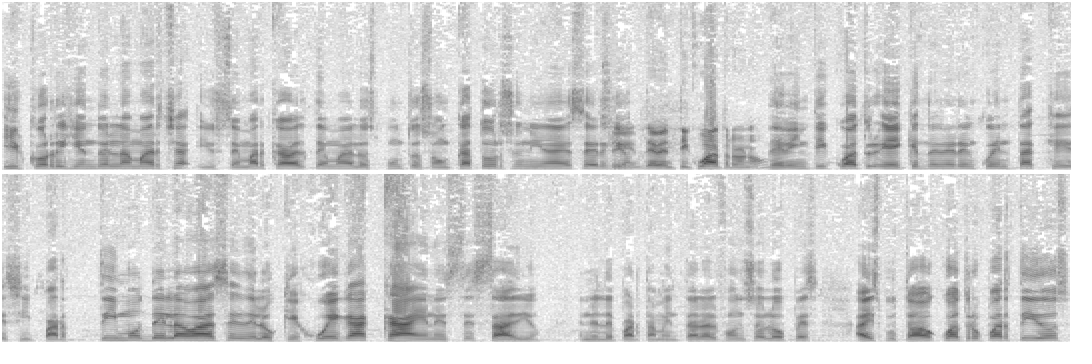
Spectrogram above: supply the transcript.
ir corrigiendo en la marcha y usted marcaba el tema de los puntos, son 14 unidades, Sergio. de 24, ¿no? De 24 y hay que tener en cuenta que si partimos de la base de lo que juega acá en este estadio, en el departamental Alfonso López, ha disputado cuatro partidos,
